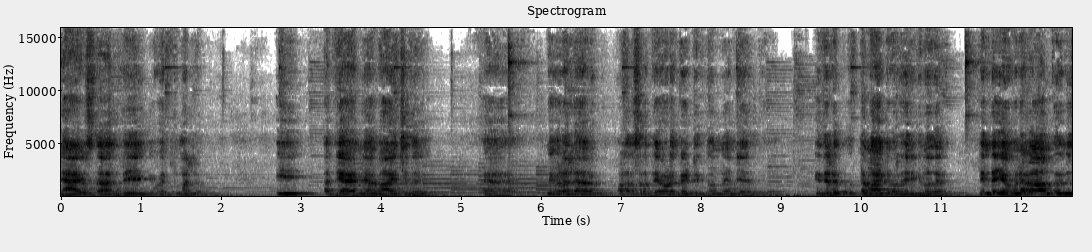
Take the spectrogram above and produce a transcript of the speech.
ന്യായവിസ്ഥാനത്തിലേക്ക് വരുത്തുമല്ലോ. ഈ അധ്യായം ഞാൻ വായിച്ചത് നിങ്ങളെല്ലാവരും വളരെ ശ്രദ്ധയോടെ കേട്ടിരിക്കുമെന്ന് ഞാൻ ഇതിൽ വ്യക്തമായിട്ട് പറഞ്ഞിരിക്കുന്നത് നിന്റെ യൗവനകാലത്ത് നിന്റെ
